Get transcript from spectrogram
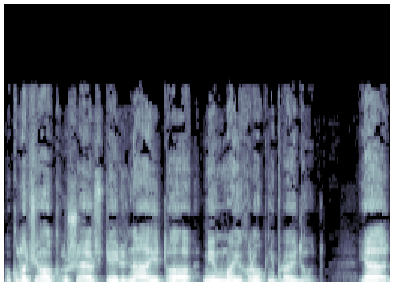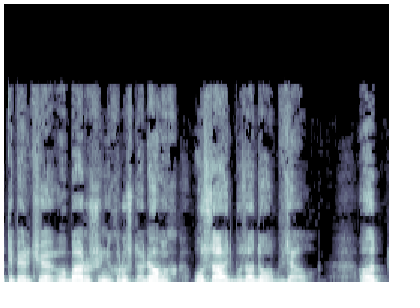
Клучок шерсти и льна и то мимо моих рук не пройдут. Я теперь у барышень Хрусталевых усадьбу за долг взял. Вот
